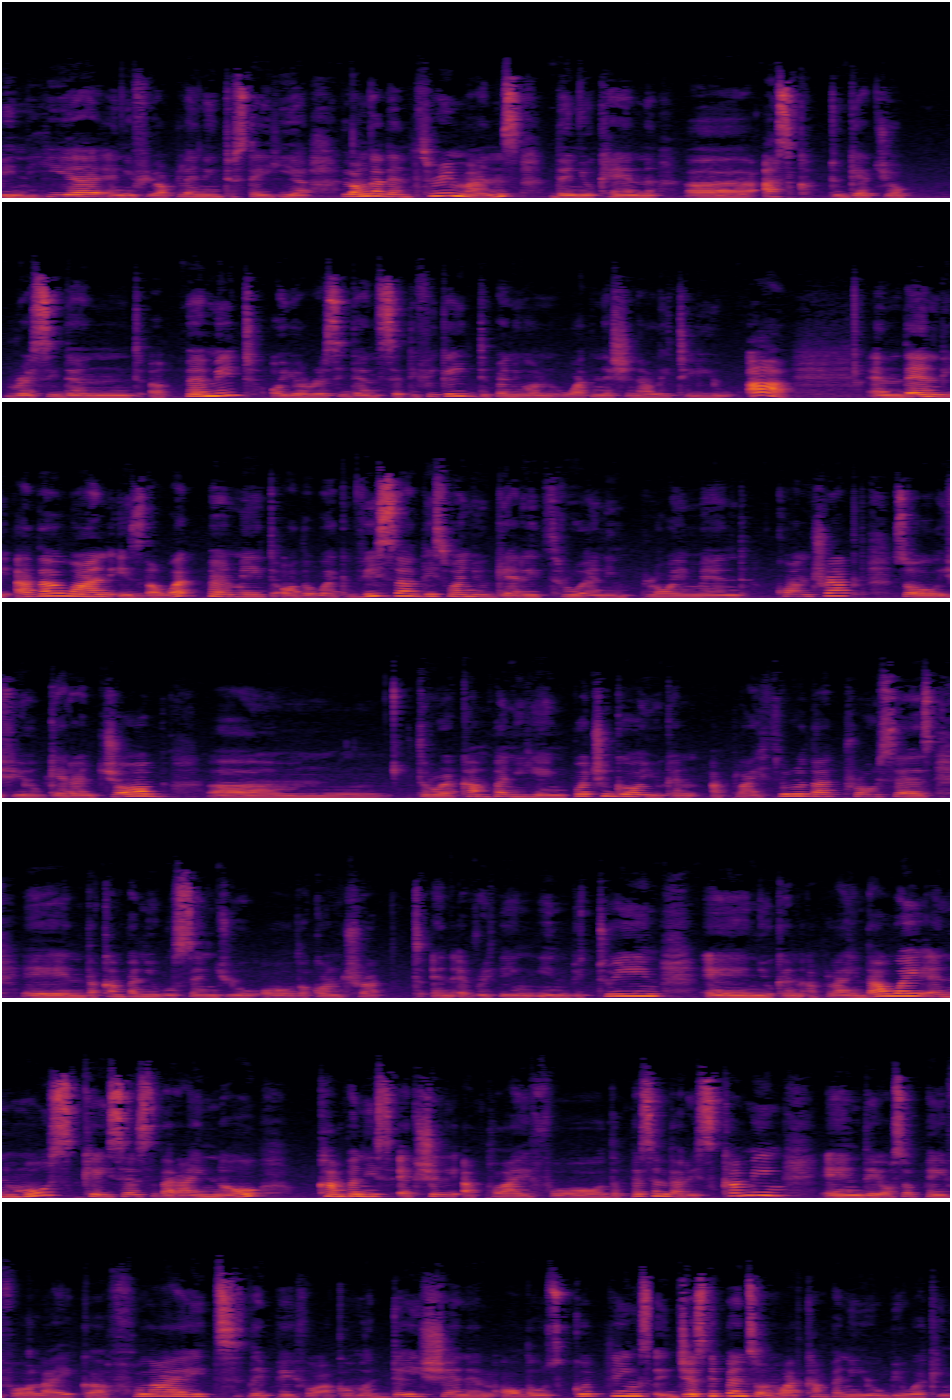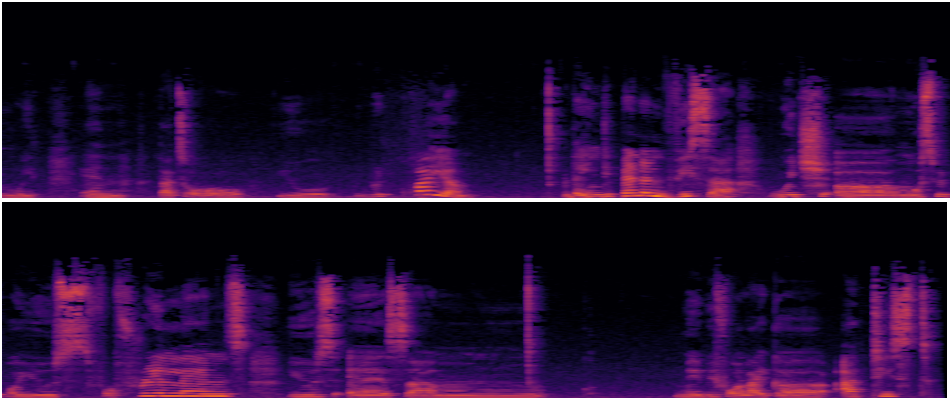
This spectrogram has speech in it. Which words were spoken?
been here and if you are planning to stay here longer than three months then you can uh, ask to get your resident uh, permit or your resident certificate, depending on what nationality you are. And then the other one is the work permit or the work visa. This one you get it through an employment contract. So if you get a job um, through a company here in Portugal, you can apply through that process, and the company will send you all the contract and everything in between, and you can apply in that way. And most cases that I know companies actually apply for the person that is coming and they also pay for like uh, flights they pay for accommodation and all those good things. It just depends on what company you'll be working with and that's all you require. The independent visa which uh, most people use for freelance use as um, maybe for like a artist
